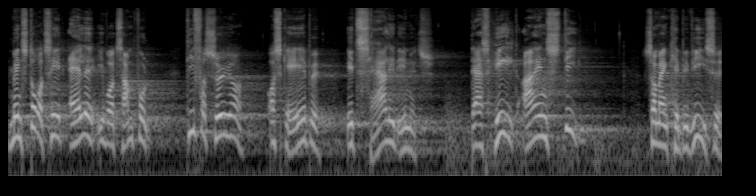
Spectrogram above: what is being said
Men stort set alle i vores samfund, de forsøger at skabe et særligt image. Deres helt egen stil, så man kan bevise,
